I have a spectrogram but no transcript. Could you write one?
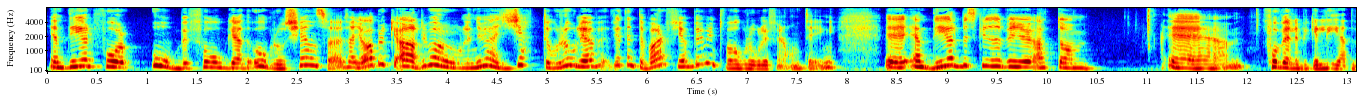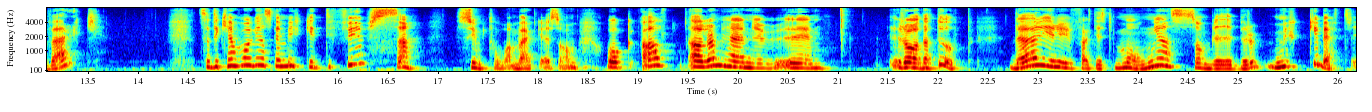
en del får obefogad oroskänsla. Jag brukar aldrig vara orolig, nu är jag jätteorolig. Jag vet inte varför, jag behöver inte vara orolig för någonting. Eh, en del beskriver ju att de eh, får väldigt mycket ledvärk. Så det kan vara ganska mycket diffusa symptom verkar det som. Och allt, alla de här nu eh, radat upp, där är det ju faktiskt många som blir mycket bättre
